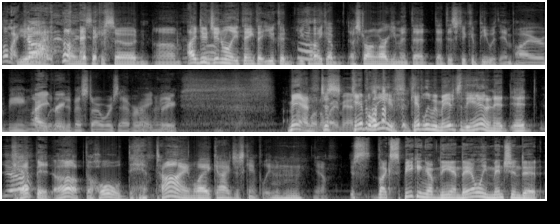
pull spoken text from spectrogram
Oh my yeah, god. not in this episode. Um, I do genuinely think that you could you could make a, a strong argument that that this could compete with Empire of being I like agree. literally the best Star Wars ever. I agree. mean, man, just away, man. can't believe can't believe we made it to the end and it it Yeah. kept it up the whole damn time. Like I just can't believe it. Mm-hmm. Yeah. Just like speaking of the end, they only mentioned it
